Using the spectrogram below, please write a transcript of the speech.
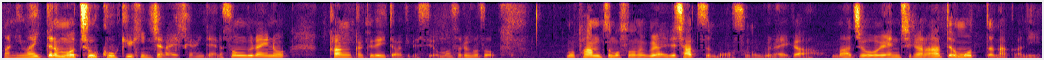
まあ2万いったらもう超高級品じゃないですかみたいな、そんぐらいの感覚でいたわけですよ。まあそれこそ、もうパンツもそのぐらいで、シャツもそのぐらいが、まあ上限値かなって思った中に、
